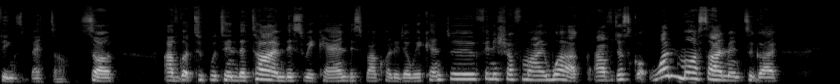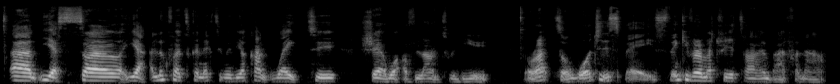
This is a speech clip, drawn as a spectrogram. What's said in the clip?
things better. So I've got to put in the time this weekend, this bank holiday weekend, to finish off my work. I've just got one more assignment to go um, yes, so yeah, I look forward to connecting with you. I can't wait to share what I've learned with you. All right, so watch this space. Thank you very much for your time. Bye for now.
